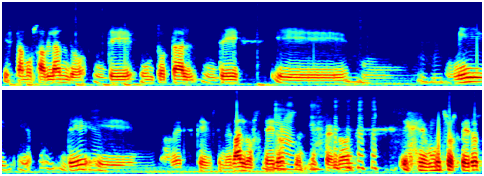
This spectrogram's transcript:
estamos hablando de un total de eh, mil, eh, de, a ver, es que se me van los ceros, perdón, muchos ceros,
